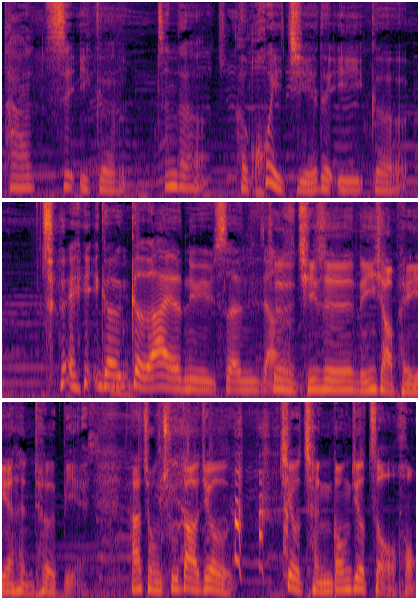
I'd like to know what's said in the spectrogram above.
他是一个真的很会结的一个，对，一个很可爱的女生，这样。就是其实林小培也很特别，她从出道就 就成功就走红，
